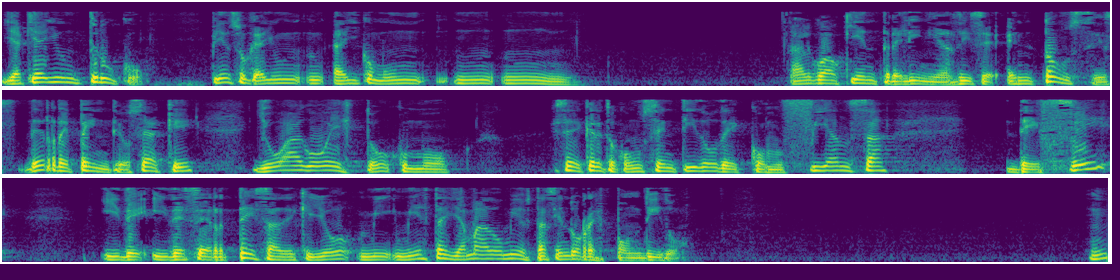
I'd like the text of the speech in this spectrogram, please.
Y aquí hay un truco. Pienso que hay un, hay como un, algo aquí entre líneas. Dice, entonces, de repente, o sea que yo hago esto como ese decreto con un sentido de confianza, de fe y de, y de certeza de que yo, mi, mi este llamado mío está siendo respondido. ¿Mm?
